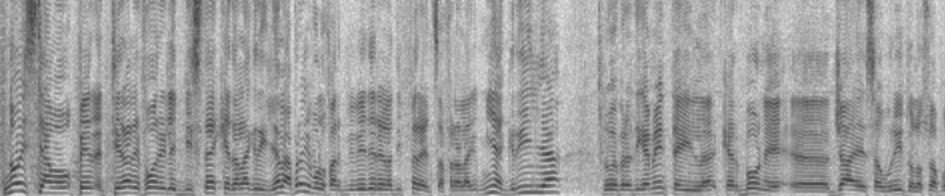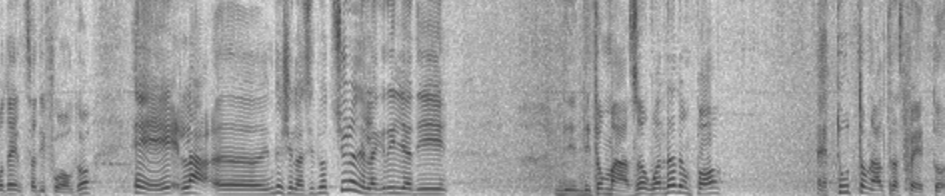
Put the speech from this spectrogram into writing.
Noi stiamo per tirare fuori le bistecche dalla griglia, là, però io volevo farvi vedere la differenza fra la mia griglia dove praticamente il carbone eh, già ha esaurito la sua potenza di fuoco e la, eh, invece la situazione della griglia di, di, di Tommaso, guardate un po', è tutto un altro aspetto.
